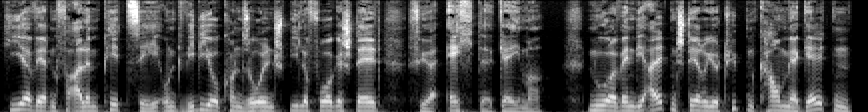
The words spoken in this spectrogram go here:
Hier werden vor allem PC- und Videokonsolenspiele vorgestellt für echte Gamer. Nur wenn die alten Stereotypen kaum mehr gelten,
